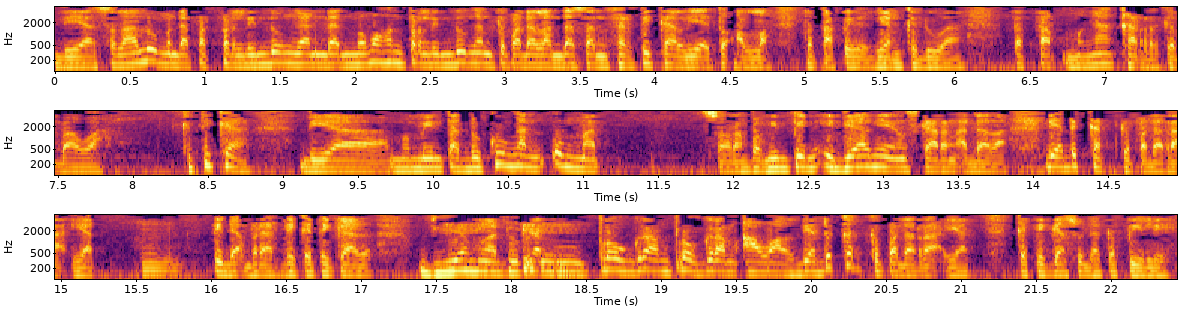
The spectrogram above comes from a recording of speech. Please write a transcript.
dia selalu mendapat perlindungan dan memohon perlindungan kepada landasan vertikal yaitu Allah. Tetapi yang kedua tetap mengakar ke bawah. Ketika dia meminta dukungan umat Seorang pemimpin idealnya yang sekarang adalah dia dekat kepada rakyat. Hmm. Tidak berarti ketika dia mengadukan program-program awal dia dekat kepada rakyat. Ketika sudah kepilih,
